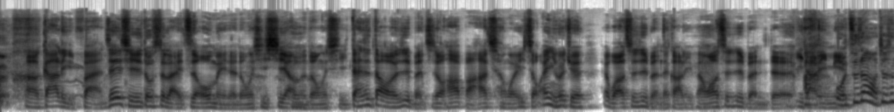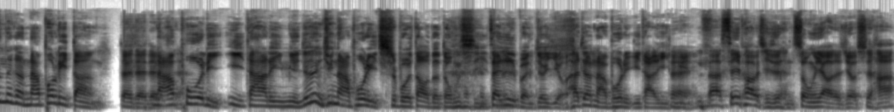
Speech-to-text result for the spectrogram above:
呃咖喱饭，这些其实都是来自欧美的东西、西洋的东西。但是到了日本之后，它把它成为一种，哎，你会觉得，哎，我要吃日本的咖喱饭，我要吃日本的意大利面。啊我知道，就是那个拿破里档，对对对，拿坡里意大利面，就是你去拿坡里吃不到的东西，在日本就有，它叫拿坡里意大利面。，那 C pop 其实很重要的就是它，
